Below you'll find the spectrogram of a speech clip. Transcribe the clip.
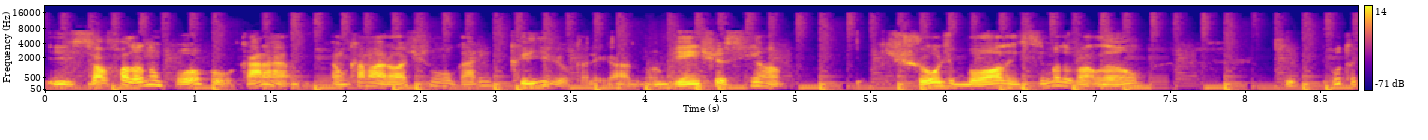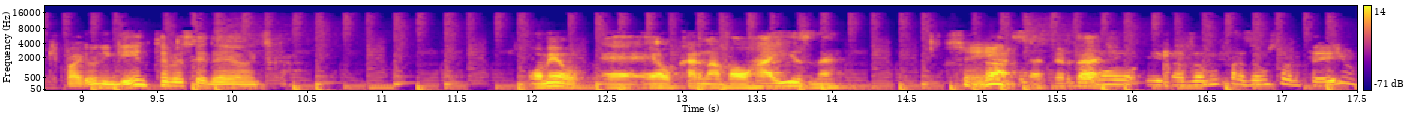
E só falando um pouco, cara, é um camarote num lugar incrível, tá ligado? Um ambiente assim, ó, show de bola em cima do valão. Que puta que pariu, ninguém teve essa ideia antes, cara. Ô meu, é, é o carnaval raiz, né? Sim. Ah, Isso é verdade. Vamos- e nós vamos fazer um sorteio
